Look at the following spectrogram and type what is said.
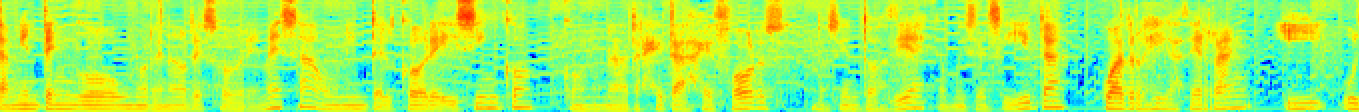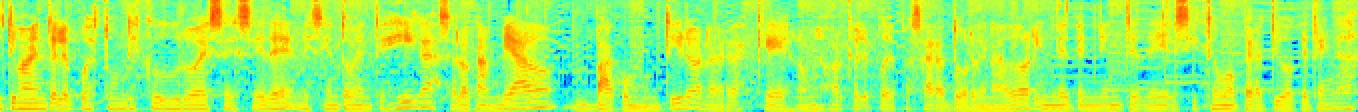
también tengo un ordenador de sobremesa, un Intel Core i5 con una tarjeta GeForce 210 que es muy sencillita 4 GB de RAM y últimamente le he puesto un disco duro SSD de 120 GB, se lo he cambiado, va como un tiro, la verdad es que es lo mejor que le puede pasar a tu ordenador independiente del sistema operativo que tengas,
